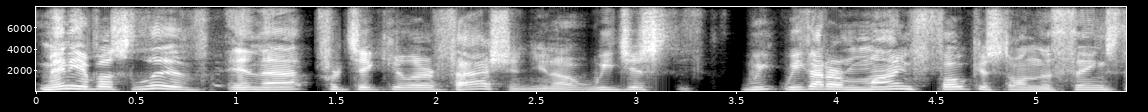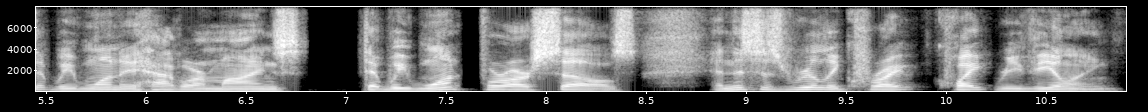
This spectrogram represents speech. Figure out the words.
Many of us live in that particular fashion. You know, we just, we, we got our mind focused on the things that we want to have our minds that we want for ourselves. And this is really quite, quite revealing.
